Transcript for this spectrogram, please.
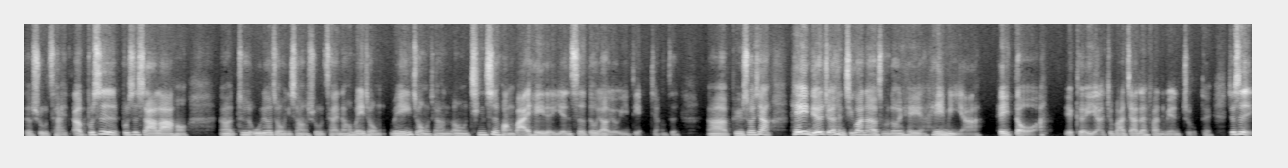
的蔬菜，而不是不是沙拉哈，然后就是五六种以上的蔬菜，然后每一种每一种像那种青赤黄白黑的颜色都要有一点这样子啊，比如说像黑，你就觉得很奇怪，那有什么东西黑黑米啊，黑豆啊也可以啊，就把它加在饭里面煮，对，就是。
